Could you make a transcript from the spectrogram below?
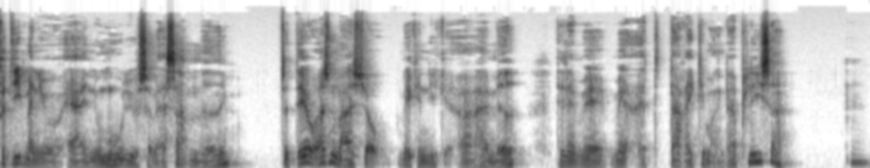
fordi man jo er en umulig at være sammen med. Ikke? Så det er jo også en meget sjov mekanik at have med, det der med, med at der er rigtig mange, der er pleaser. Mm.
